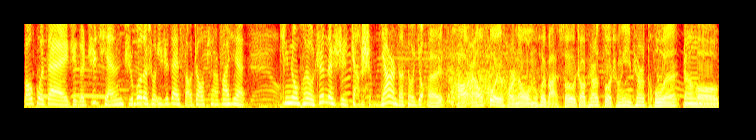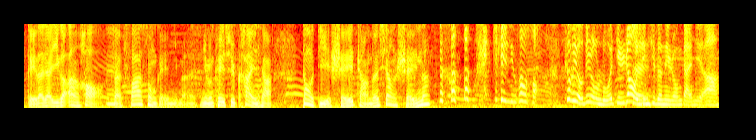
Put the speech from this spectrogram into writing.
包括在这个之前直播的时候一直在扫照片，发现。听众朋友真的是长什么样的都有。哎，好，然后过一会儿呢，我们会把所有照片做成一篇图文，然后给大家一个暗号，再发送给你们。你们可以去看一下，到底谁长得像谁呢？这句话好，特别有那种逻辑绕进去的那种感觉啊。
